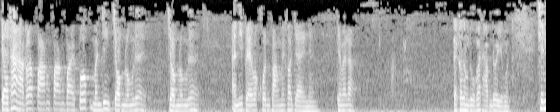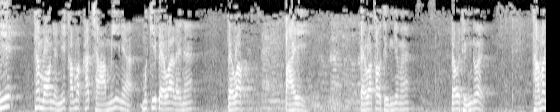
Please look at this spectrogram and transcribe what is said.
แต่ถ้าหากเราฟังฟังไปปุ๊บมันยิ่งจมลงเรื่อยจมลงเรื่อยอันนี้แปลว่าคนฟังไม่เข้าใจเนี่ยใช่ไหมล่ะแต่ก็ต้องดูพระธรรมด้วยอย่างนี้ทีนี้ ถ้ามองอย่างนี้คำว่าคัดฉามิเนี่ย เมื่อกี้แปลว่าอะไรนะ แปลว่าไป แปลว่าเข้าถึงใช่ไหมแปลว่าถึงด้วย ถามว่า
